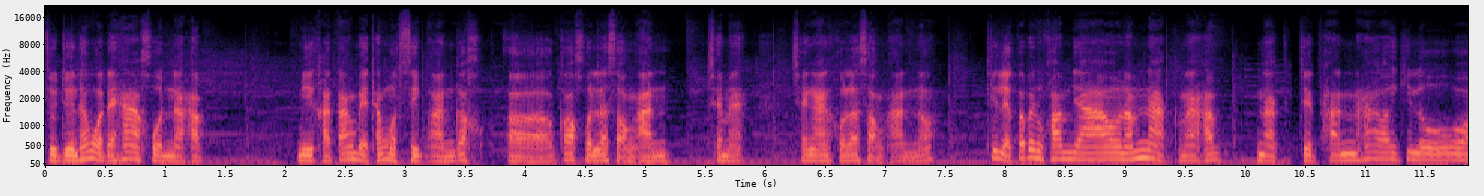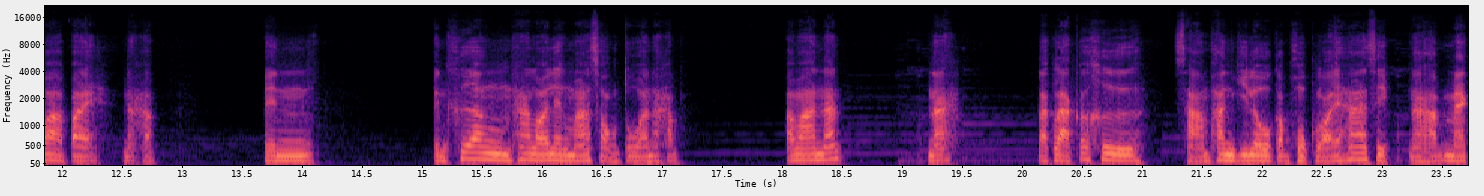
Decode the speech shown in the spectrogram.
จุดยืนทั้งหมดได้ 5 คนนะครับ มีขาตั้งเบ็ดทั้งหมด 10 อันก็เอ่อก็คนละ 2 อันใช่ไหมใช้งานคนละ 2 อันเนาะที่เหลือก็เป็นความยาวน้ำหนักนะครับ หนัก 7,500 กิโลว่าไปนะครับ เป็น เป็นเครื่อง 500 แรงม้า 2 ตัวนะครับ ประมาณนั้นนะ หลักๆก็คือ 3,000 กิโลกับ 650 นะครับ แม็ก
